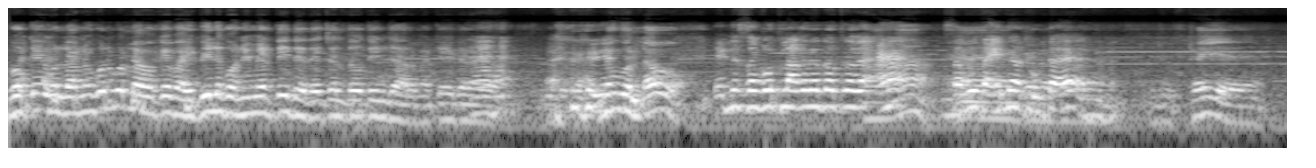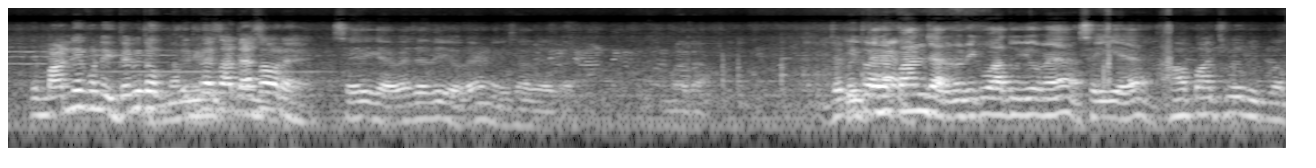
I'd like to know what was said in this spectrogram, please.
वो के बोल? नु कौन बोल? रहा वो के भाई बिल को नहीं मेरे ती दे दे चल दो तीन हज़ार में के करेगा नु बोल वो। इन्हें सबूत लाग देता तो हाँ, सबूत है ना झूठा है। झूठा ही है। ये मानने को नहीं तभी तो इनके साथ ऐसा हो रहा है। सही कह वैसे ही हो रहा है इनके साथ ऐसा। जब तो है। पाँच हज़ार में बिकवा दूँ मैं सही है। हाँ पाँच में बिकवा है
